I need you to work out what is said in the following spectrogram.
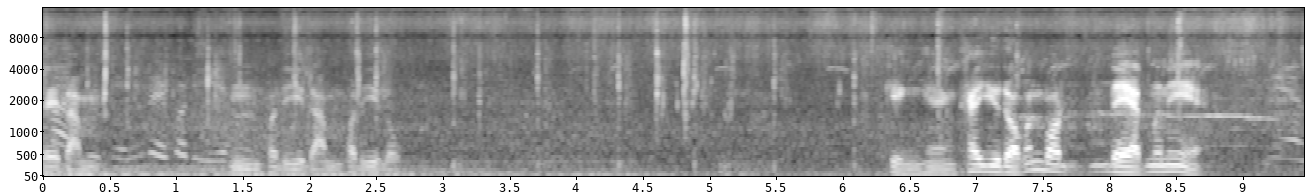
เลยดำเห็นเลยพอดีอืมพอดีดำพอดีลบเก่งแฮงใครอยู่ดอกมันบอดแดดมื้อนี้แม่น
